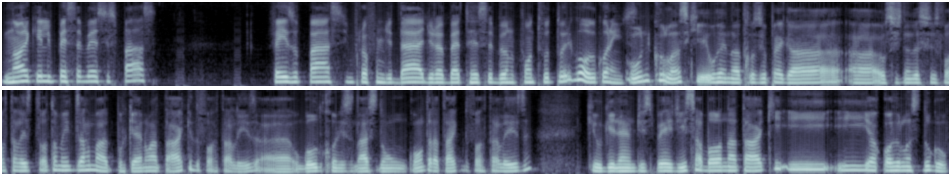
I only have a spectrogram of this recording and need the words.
na hora que ele percebeu esse espaço, fez o passe em profundidade, o Júlio Alberto recebeu no ponto futuro e gol do Corinthians. O único lance que o Renato conseguiu pegar a- o sistema defensivo do Fortaleza totalmente desarmado, porque era um ataque do Fortaleza, a- o gol do Corinthians nasce de um contra-ataque do Fortaleza, que o Guilherme desperdiça a bola no ataque e, e ocorre o lance do gol.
